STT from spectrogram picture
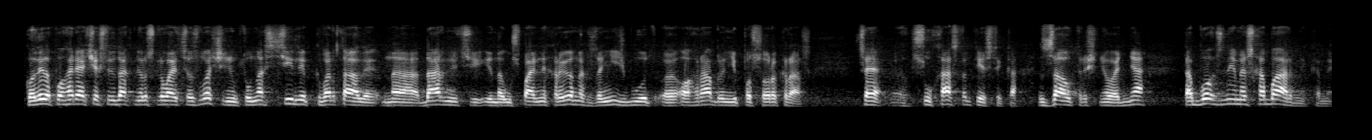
Коли по гарячих слідах не розкриваються злочинів, то у нас цілі квартали на Дарниці і на у спальних районах за ніч будуть е, ограблені по 40 разів. Це суха статистика завтрашнього дня. Та Бог з ними з хабарниками.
